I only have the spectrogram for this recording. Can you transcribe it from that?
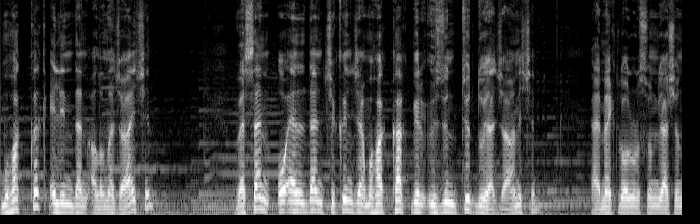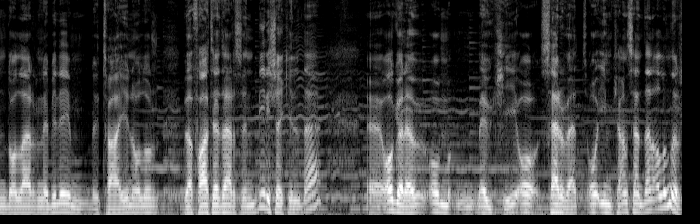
muhakkak elinden alınacağı için ve sen o elden çıkınca muhakkak bir üzüntü duyacağın için emekli olursun, yaşın dolar ne bileyim bir tayin olur, vefat edersin bir şekilde e, o görev, o mevki, o servet, o imkan senden alınır.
